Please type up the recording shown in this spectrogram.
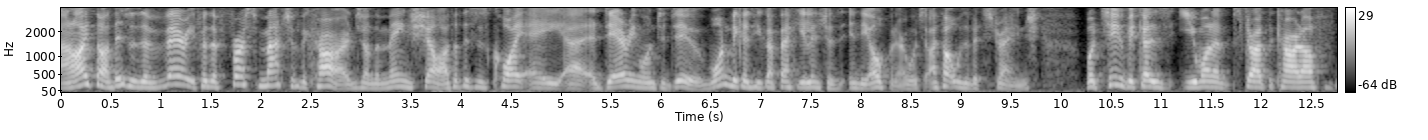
And I thought this was a very, for the first match of the cards on the main show, I thought this was quite a, uh, a daring one to do. One, because you've got Becky Lynch in the opener, which I thought was a bit strange. But two, because you want to start the card off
